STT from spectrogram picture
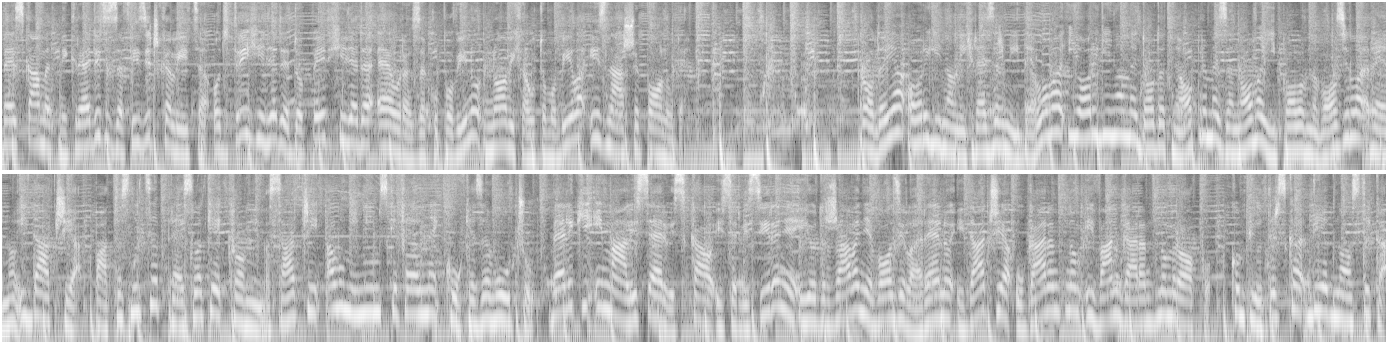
Beskamatni kredit za fizička lica od 3000 do 5000 eura za kupovinu novih automobila iz naše ponude prodaja originalnih rezervnih delova i originalne dodatne opreme za nova i polovna vozila Renault i Dacia, patasnice, preslake, krovni nosači, aluminijumske felne, kuke za vuču. Veliki i mali servis, kao i servisiranje i održavanje vozila Renault i Dacia u garantnom i van garantnom roku. Kompjuterska diagnostika.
